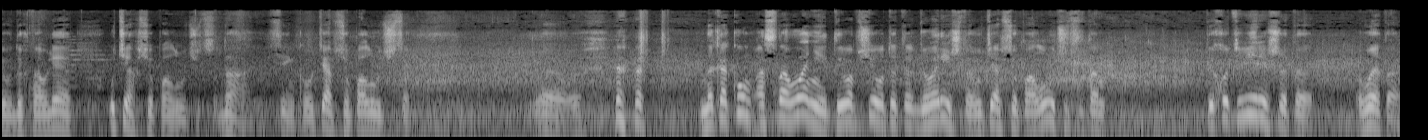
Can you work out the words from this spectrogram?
и вдохновляют. У тебя все получится. Да, Сенька, у тебя все получится. Э, на каком основании ты вообще вот это говоришь, что у тебя все получится там? Ты хоть веришь это в это?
